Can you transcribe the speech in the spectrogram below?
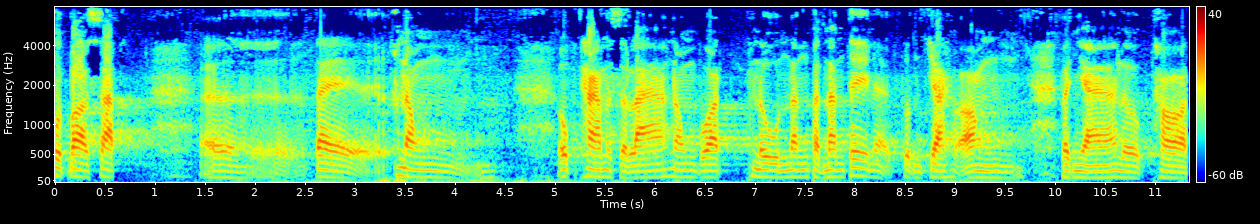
ពុទ្ធបរិស័ទអឺ តែក្នុងឧបឋានសាលាក្នុងវត្តភ្នូននឹងប៉ុណ្ណឹងទេណាគុណចាស់ព្រះអង្គបញ្ញាលោកថត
